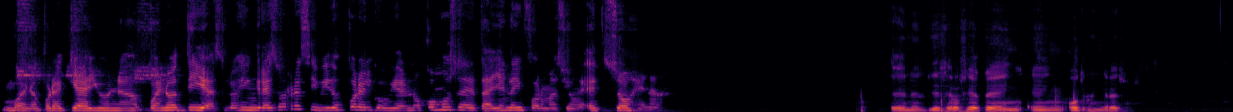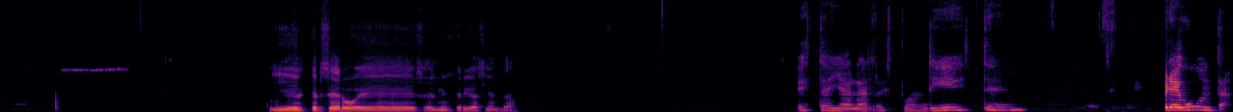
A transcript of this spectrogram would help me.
Bueno, por aquí hay una. Buenos días. Los ingresos recibidos por el gobierno, ¿cómo se detalla en la información exógena? En el 1007, en, en otros ingresos. Y el tercero es el Ministerio de Hacienda. Esta ya la respondiste. Pregunta,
